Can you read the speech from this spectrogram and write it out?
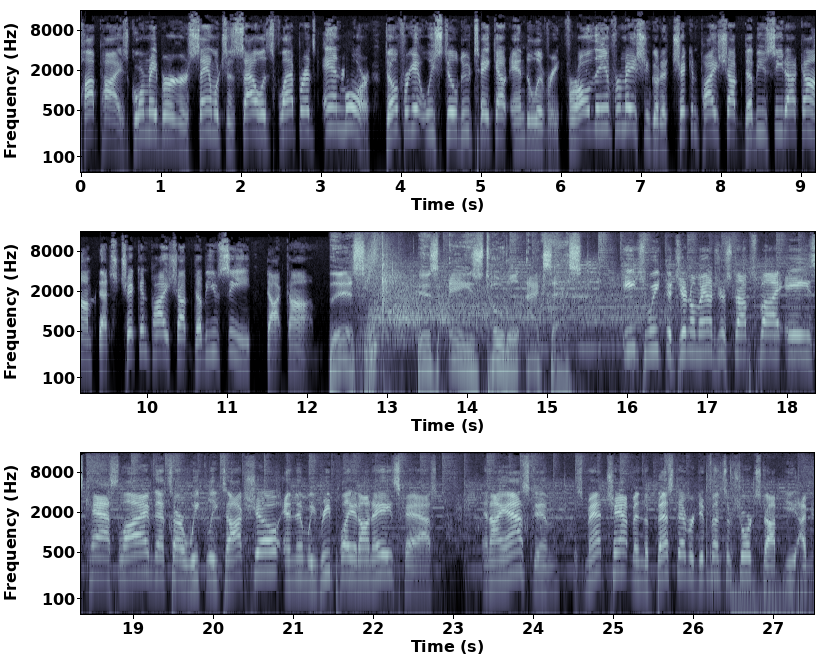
pot pies, gourmet burgers, sandwiches, salads, flatbreads, and more. Don't forget, we still do takeout and delivery. For all the information, go to chickenpieshopwc.com. That's chickenpieshopwc.com. This is A's Total Access. Each week, the general manager stops by A's Cast Live. That's our weekly talk show, and then we replay it on A's Cast. And I asked him, is Matt Chapman the best ever defensive shortstop? I mean,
